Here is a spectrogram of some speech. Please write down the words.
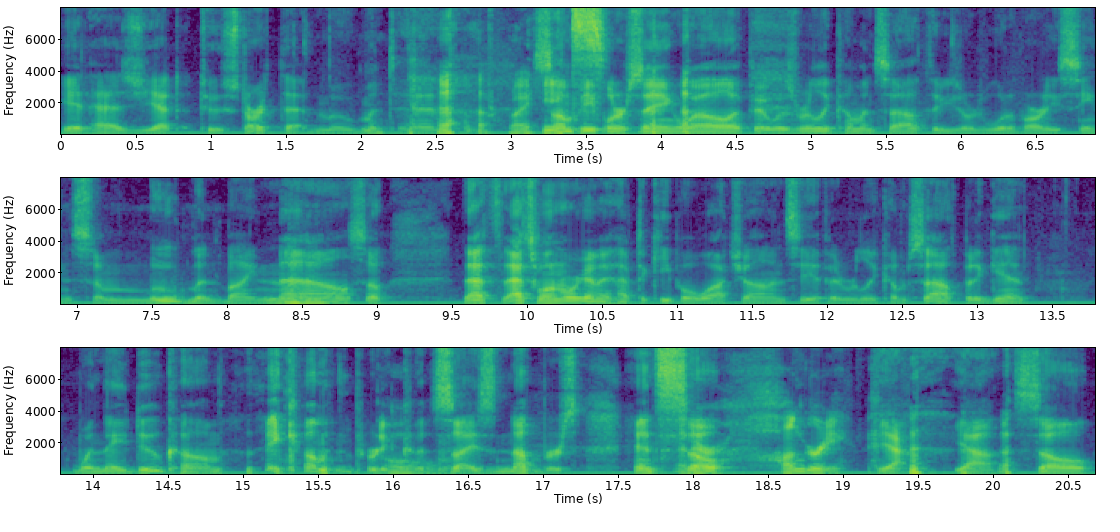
It has yet to start that movement, and Right. some people are saying, well, if it was really coming south, you would have already seen some movement by now. So that's that's one we're going to have to keep a watch on and see if it really comes south. But again, when they do come, they come in pretty good sized numbers, and so They're hungry. yeah, yeah. So,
